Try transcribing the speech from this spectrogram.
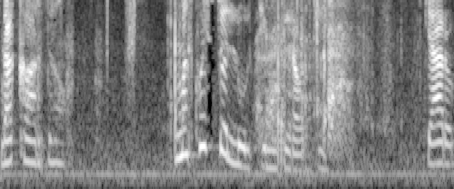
D'accordo. Ma questo è l'ultimo per oggi. Chiaro?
